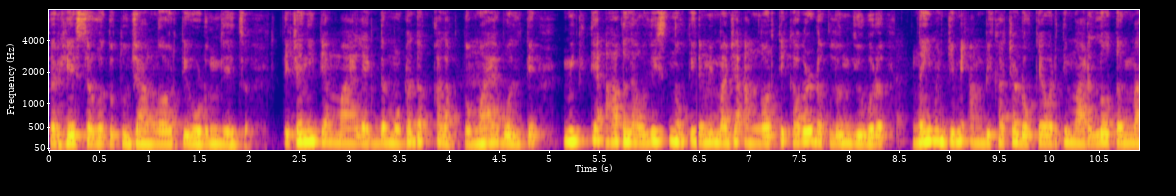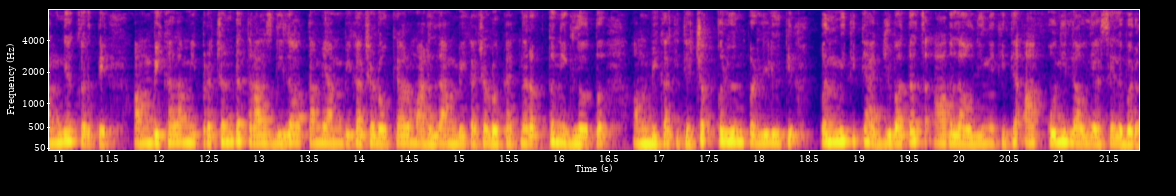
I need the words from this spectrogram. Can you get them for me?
तर हे सगळं तू तुझ्या अंगावरती ओढून घ्यायचं. त्याच्याने त्या मायाला एकदम मोठा धक्का लागतो. माया बोलते मी तिथे आग लावलीच नव्हती तर मी माझ्या अंगावरती काबर ढकलून घेऊ बरं? नाही म्हणजे मी अंबिकाच्या डोक्यावरती मारलं होतं मी मान्य करते. अंबिकाला मी प्रचंड त्रास दिला होता. मी अंबिकाच्या डोक्यावर मारलं अंबिकाच्या डोक्यातनं रक्त निघलं होतं. अंबिका तिथे चक्कर येऊन पडलेली होती. पण मी तिथे अजिबातच आग लावली नाही. तिथे आग कोणी लावली असेल बरं?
